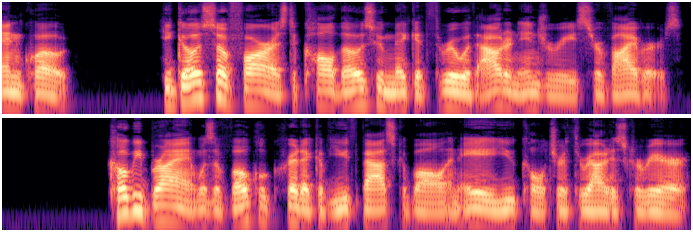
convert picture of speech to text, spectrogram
End quote. He goes so far as to call those who make it through without an injury survivors. Kobe Bryant was a vocal critic of youth basketball and AAU culture throughout his career.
